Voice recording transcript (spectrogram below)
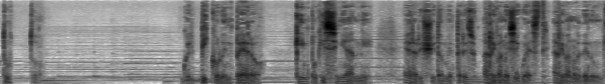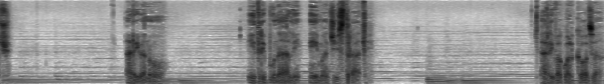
tutto quel piccolo impero che in pochissimi anni era riuscito a mettere su. Arrivano i sequestri, arrivano le denunce, arrivano i tribunali e i magistrati. Arriva qualcosa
